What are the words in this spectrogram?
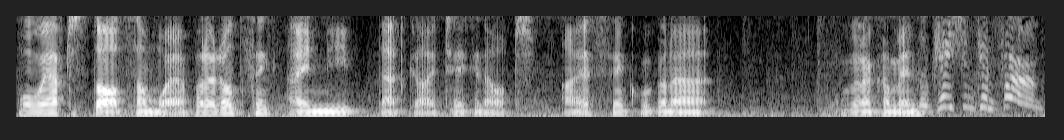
Well, we have to start somewhere, but I don't think I need that guy taken out. I think we're gonna we're gonna come in. Location confirmed.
